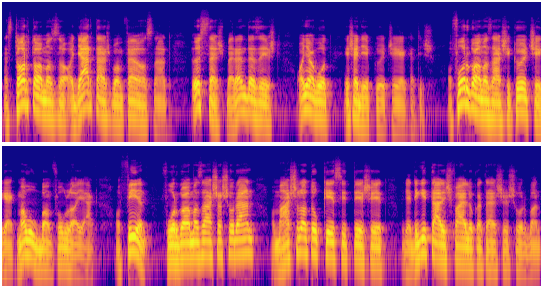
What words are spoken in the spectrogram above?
ez tartalmazza a gyártásban felhasznált összes berendezést, anyagot és egyéb költségeket is. A forgalmazási költségek magukban foglalják a film forgalmazása során a másolatok készítését, ugye digitális fájlokat elsősorban,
